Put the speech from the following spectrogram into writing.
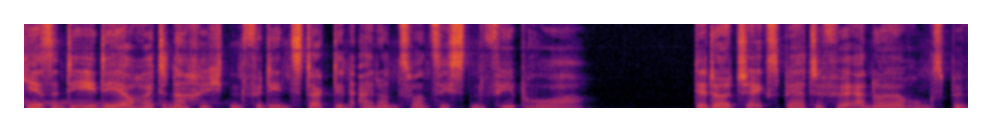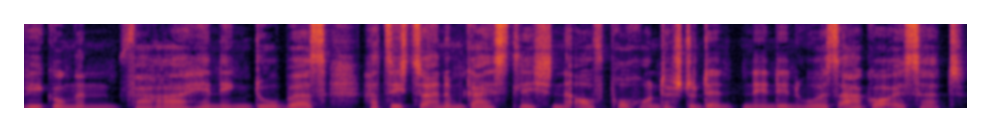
Hier sind die Idee heute Nachrichten für Dienstag, den 21. Februar. Der deutsche Experte für Erneuerungsbewegungen, Pfarrer Henning Dobers, hat sich zu einem geistlichen Aufbruch unter Studenten in den USA geäußert.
